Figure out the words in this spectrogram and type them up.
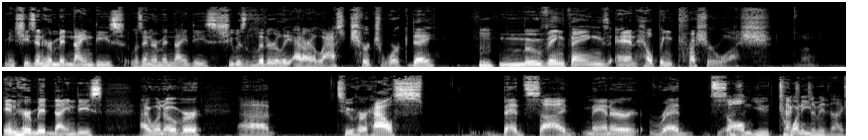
i mean she's in her mid 90s was in her mid 90s she was literally at our last church work day moving things and helping pressure wash. In her mid 90s i went over uh, to her house bedside manner read psalm you texted 23 me that like,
